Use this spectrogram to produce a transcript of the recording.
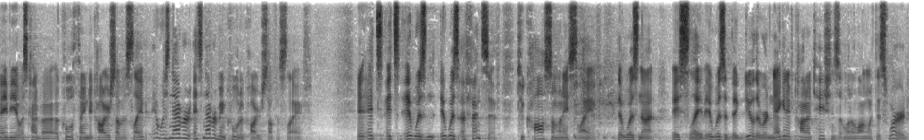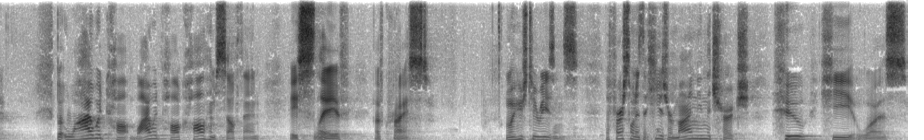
maybe it was kind of a, a cool thing to call yourself a slave. It was never. It's never been cool to call yourself a slave. It, it's, it's, it, was, it was offensive to call someone a slave that was not a slave. It was a big deal. There were negative connotations that went along with this word. But why would, call, why would Paul call himself then a slave of Christ? Well, here's two reasons. The first one is that he is reminding the church who he was.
